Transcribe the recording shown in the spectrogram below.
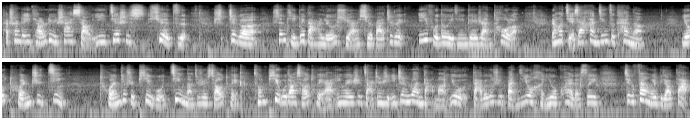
他穿着一条绿纱小衣，皆是血渍，是这个身体被打了流血啊，血把这个衣服都已经给染透了。然后解下汗巾子看呢，由臀至颈。臀就是屁股，颈呢就是小腿，从屁股到小腿啊，因为是贾政是一阵乱打嘛，又打的都是板子又狠又快的，所以这个范围比较大。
